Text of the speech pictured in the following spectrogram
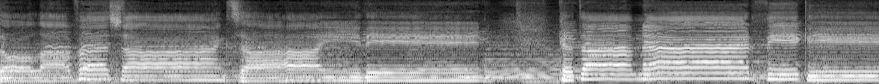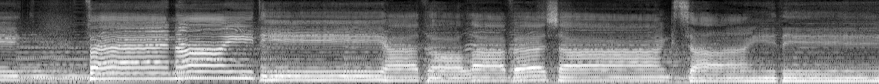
a fy sancta i ddyn. Cydamnerth i gyd, ffenau di a ddola fy sancta i ddyn.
